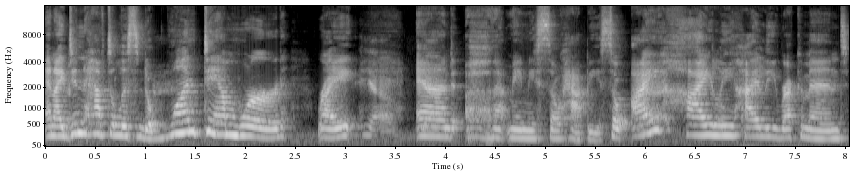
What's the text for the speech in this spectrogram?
and I didn't have to listen to one damn word, right? Yeah. And oh, that made me so happy. So I highly, highly recommend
